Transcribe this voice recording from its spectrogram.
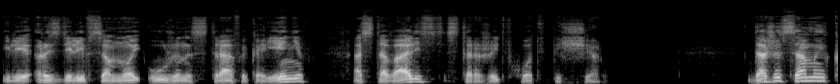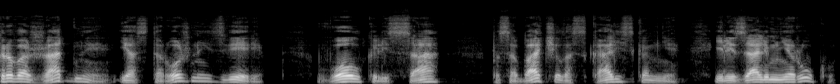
или, разделив со мной ужин из трав и кореньев, оставались сторожить вход в пещеру. Даже самые кровожадные и осторожные звери, волк и лиса, по собачьи ласкались ко мне и лизали мне руку,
